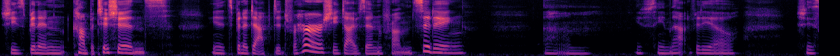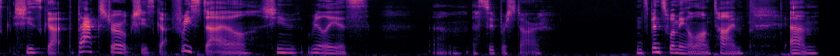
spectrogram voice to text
she's been in competitions. It's been adapted for her. She dives in from sitting. Um, you've seen that video. She's she's got the backstroke. She's got freestyle. She really is um, a superstar. And it's been swimming a long time. Um,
